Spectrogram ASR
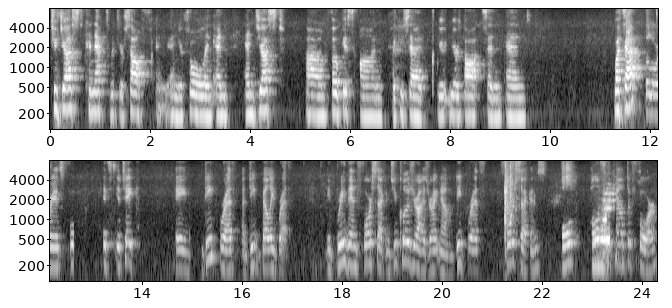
to just connect with yourself and, and your soul and and and just um, focus on, like you said, your, your thoughts and and what's that? The Lori, it's four, it's you take a deep breath, a deep belly breath. You breathe in four seconds. You close your eyes right now. Deep breath, four seconds. Hold hold for a count of four,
